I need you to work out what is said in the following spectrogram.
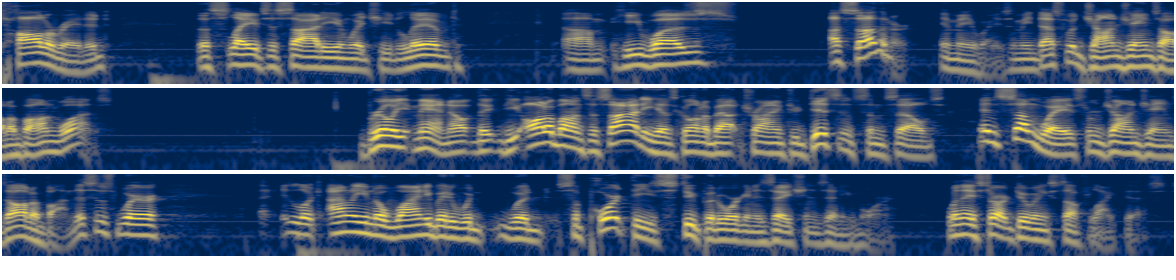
tolerated, the slave society in which he lived. Um, he was a Southerner in many ways. I mean, that's what John James Audubon was. Brilliant man. Now, the, the Audubon Society has gone about trying to distance themselves in some ways from John James Audubon. This is where, look, I don't even know why anybody would, would support these stupid organizations anymore when they start doing stuff like this.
